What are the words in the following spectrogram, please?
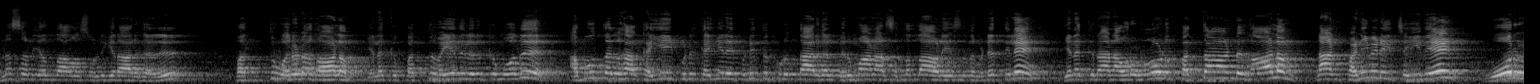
அனஸ் அலி அல்லாஹ் சொல்கிறார்கள் பத்து வருட காலம் எனக்கு பத்து வயதில் இருக்கும்போது அபூ தல்ஹா கையை பிடி கையிலே பிடித்து கொடுத்தார்கள் பெருமானார் சல்லல்லா அலைஹி இடத்திலே. எனக்கு நான் அவர்களோடு பத்தாண்டு காலம் நான் பணிவிடை செய்தேன். ஒரு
